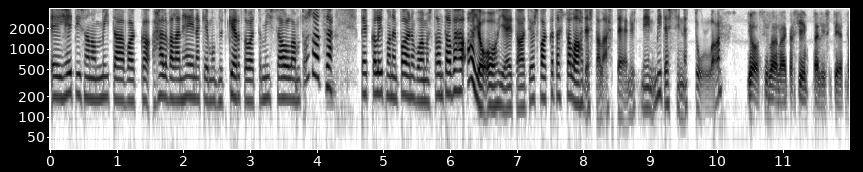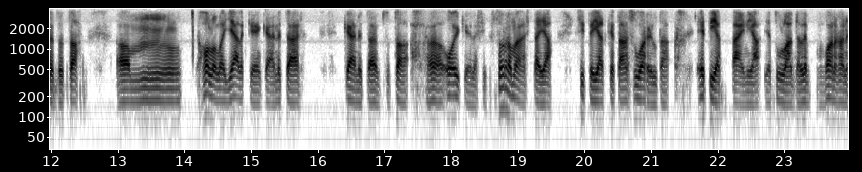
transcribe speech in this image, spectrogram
ei heti sano mitään, vaikka Hälvälän heinäkemut nyt kertoo, että missä ollaan. Mutta osaat sä, Pekka Litmanen painovoimasta, antaa vähän ajo-ohjeita, että jos vaikka tästä Lahdesta lähtee nyt, niin miten sinne tullaan? Joo, sillä on aika simppelisti, että tota, um, Hollolan jälkeen käännytään, käännytään tota, oikealle siitä Soramäestä ja sitten jatketaan suorilta eteenpäin ja, ja tullaan tälle vanhan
